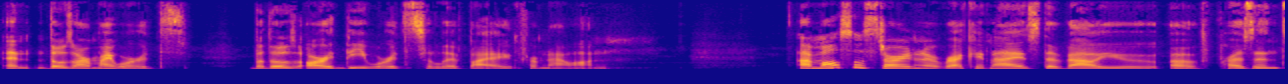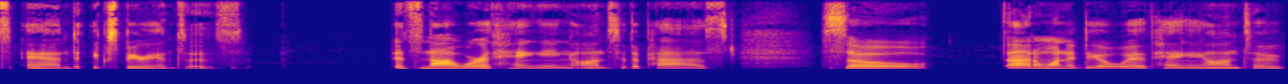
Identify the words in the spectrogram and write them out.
And those aren't my words, but those are the words to live by from now on. I'm also starting to recognize the value of presence and experiences. It's not worth hanging on to the past. So I don't want to deal with hanging on to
